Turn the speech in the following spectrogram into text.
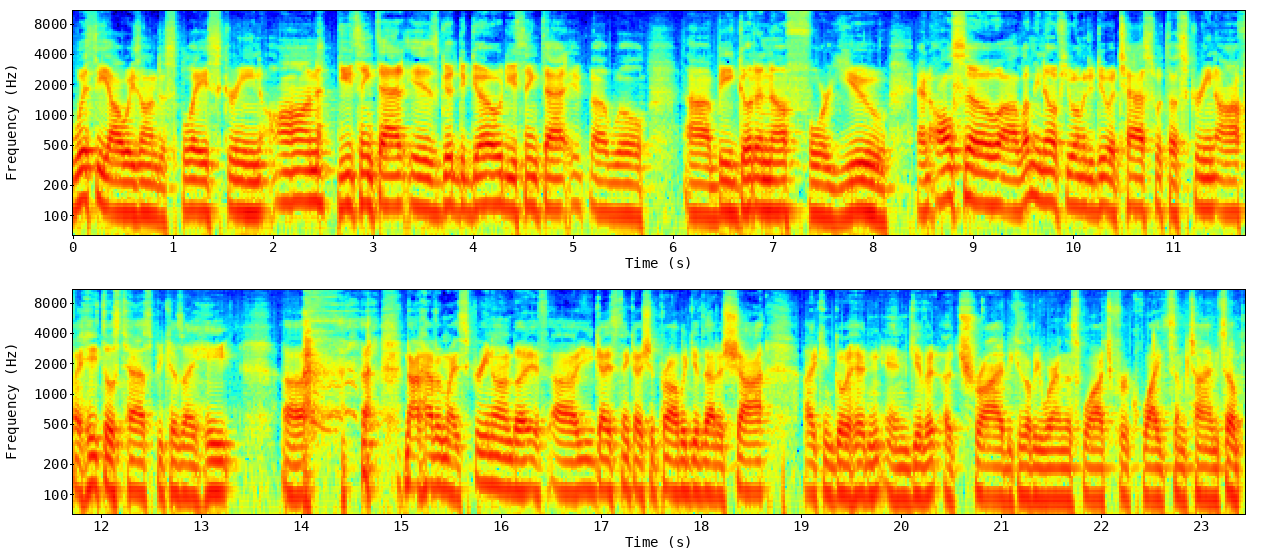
with the always on display screen on, do you think that is good to go? Do you think that it uh, will uh, be good enough for you. And also, uh, let me know if you want me to do a test with the screen off. I hate those tests because I hate uh, not having my screen on. But if uh, you guys think I should probably give that a shot, I can go ahead and, and, give it a try because I'll be wearing this watch for quite some time. So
